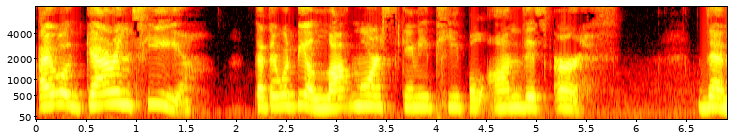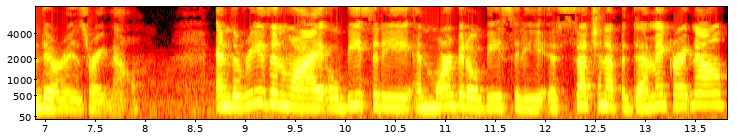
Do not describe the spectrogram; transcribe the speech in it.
I will guarantee that there would be a lot more skinny people on this earth than there is right now. And the reason why obesity and morbid obesity is such an epidemic right now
